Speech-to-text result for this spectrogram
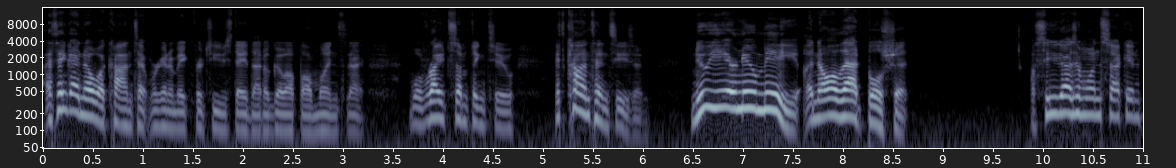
I think I know what content we're gonna make for Tuesday that'll go up on Wednesday. We'll write something too. It's content season. New year, new me, and all that bullshit. I'll see you guys in one second.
